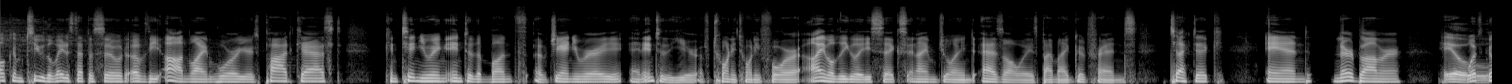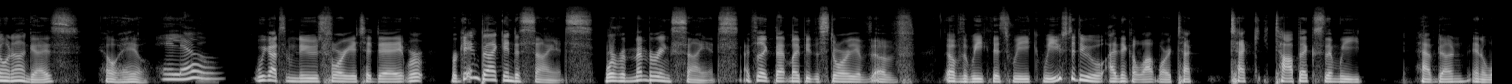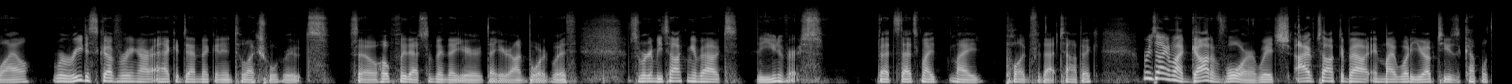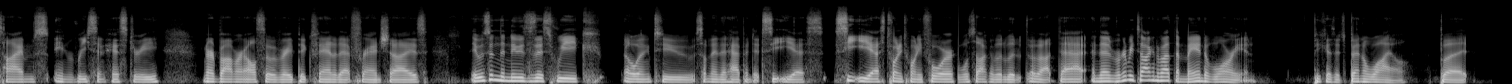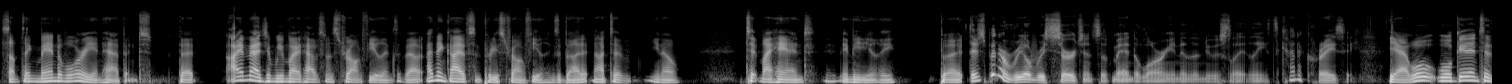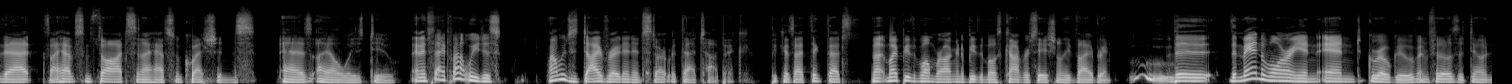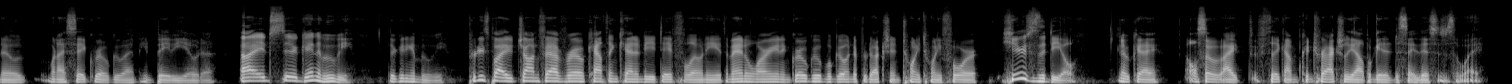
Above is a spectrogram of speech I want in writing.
and welcome to the latest episode of the Online Warriors podcast, continuing into the month of January and into the year of 2024. I'm Illeagle 86, and I'm joined, as always, by my good friends Techtic and Nerdbomber. Heyo. What's going on, guys? Oh, hey, Hello. we got some news for you today. We're we're getting back into science. We're remembering science. I feel like that might be the story of of of the week this week. We used to do, I think, a lot more tech tech topics than we have done in a while. We're rediscovering our academic and intellectual roots. So hopefully that's something that you're that you're on board with. So we're going to be talking about the universe. That's that's my my plug for that topic. We're talking about God of War, which I've talked about in my What Are You Up To's a couple times in recent history. Nerdbomber also a very big fan of that franchise. It was in the news this week owing to something that happened at CES CES 2024. We'll talk a little bit about that, and then we're going to be talking about the Mandalorian because it's been a while, but something Mandalorian happened that I imagine we might have some strong feelings about. I think I have some pretty strong feelings about it. Not to you know tip my hand immediately, but There's been a real resurgence of Mandalorian in the news lately. It's kind of crazy. yeah, we'll we'll get into that 'cause I have some thoughts and I have some questions as I always do. And in fact, why don't we just why don't we just dive right in and start with that topic because I think that's that might be the one where I'm going to be the most conversationally vibrant. Ooh. The the Mandalorian and Grogu, and for those that don't know, when I say Grogu, I mean Baby Yoda. Uh, it's they're getting a movie. They're getting a movie produced by Jon Favreau, Kathleen Kennedy, Dave Filoni. The Mandalorian and Grogu will go into production in 2024. Here's the deal. Okay. Also, I think I'm contractually obligated to say this is the way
